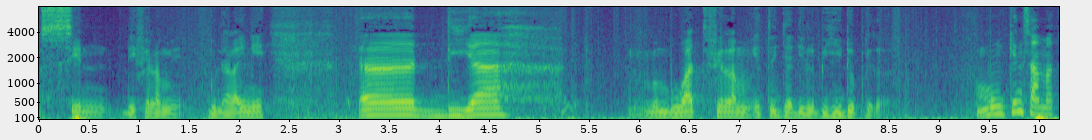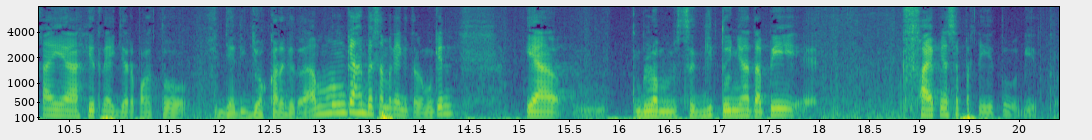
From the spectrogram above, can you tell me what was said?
scene di film Gundala ini uh, dia membuat film itu jadi lebih hidup gitu. Mungkin sama kayak Heath Ledger waktu jadi Joker gitu. Ah, mungkin hampir sama kayak gitu loh. Mungkin ya belum segitunya tapi vibe-nya seperti itu gitu.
